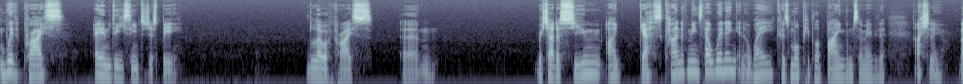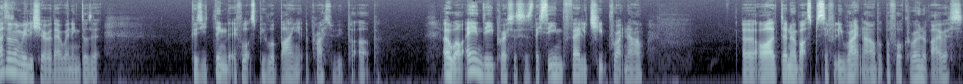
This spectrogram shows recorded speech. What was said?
with price, AMD seem to just be lower price, um, which I'd assume, I guess, kind of means they're winning in a way because more people are buying them. So maybe the actually that doesn't really show they're winning, does it? Because you'd think that if lots of people are buying it, the price would be put up. Oh well, AMD processors they seem fairly cheap right now. Uh, or I don't know about specifically right now, but before coronavirus,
